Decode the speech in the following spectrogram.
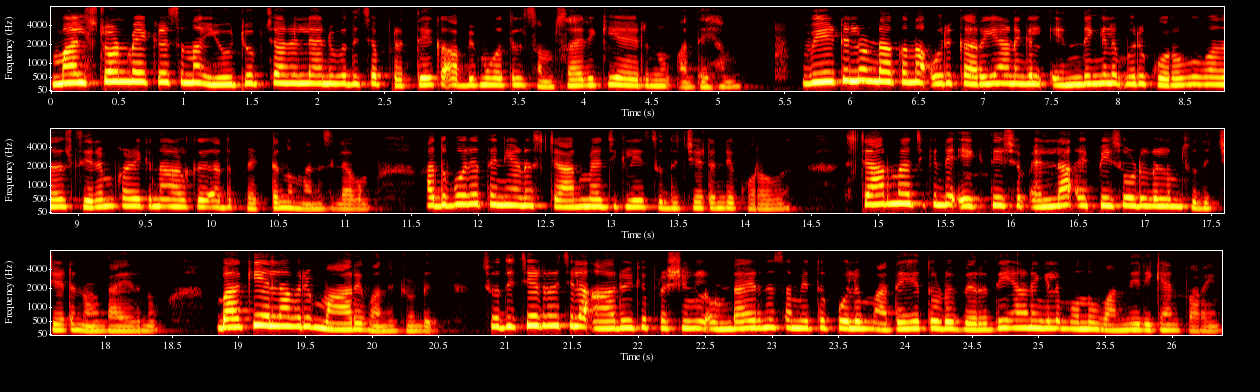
മൈൽസ്റ്റോൺ മേക്കേഴ്സ് എന്ന യൂട്യൂബ് ചാനലിൽ അനുവദിച്ച പ്രത്യേക അഭിമുഖത്തിൽ സംസാരിക്കുകയായിരുന്നു അദ്ദേഹം. വീട്ടിലുണ്ടാക്കുന്ന ഒരു കറിയാണെങ്കിൽ എന്തെങ്കിലും ഒരു കുറവ് വന്നാൽ സ്ഥിരം കഴിക്കുന്ന ആൾക്ക് അത് പെട്ടെന്ന് മനസ്സിലാകും. അതുപോലെ തന്നെയാണ് സ്റ്റാർ മാജിക്കിലെ സുധിച്ചേട്ടന്റെ കുറവ്. സ്റ്റാർ മാജിക്കിന്റെ ഏകദേശം എല്ലാ എപ്പിസോഡുകളിലും സുധിച്ചേട്ടൻ ഉണ്ടായിരുന്നു. ബാക്കി എല്ലാവരും മാറി വന്നിട്ടുണ്ട്. സുധിച്ചേട്ടന് ചില ആരോഗ്യ പ്രശ്നങ്ങൾ ഉണ്ടായിരുന്ന സമയത്ത് പോലും അദ്ദേഹത്തോട് വെറുതെ ആണെങ്കിലും ഒന്ന് വന്നിരിക്കാൻ പറയും.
